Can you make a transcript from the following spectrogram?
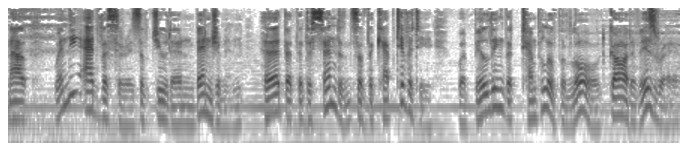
Now, when the adversaries of Judah and Benjamin heard that the descendants of the captivity were building the temple of the Lord, God of Israel,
